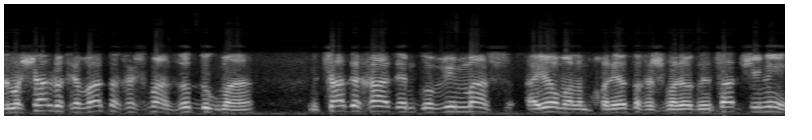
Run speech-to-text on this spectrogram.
למשל בחברת החשמל, זאת דוגמה, מצד אחד הם גובים מס היום על המכוניות החשמליות, מצד שני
